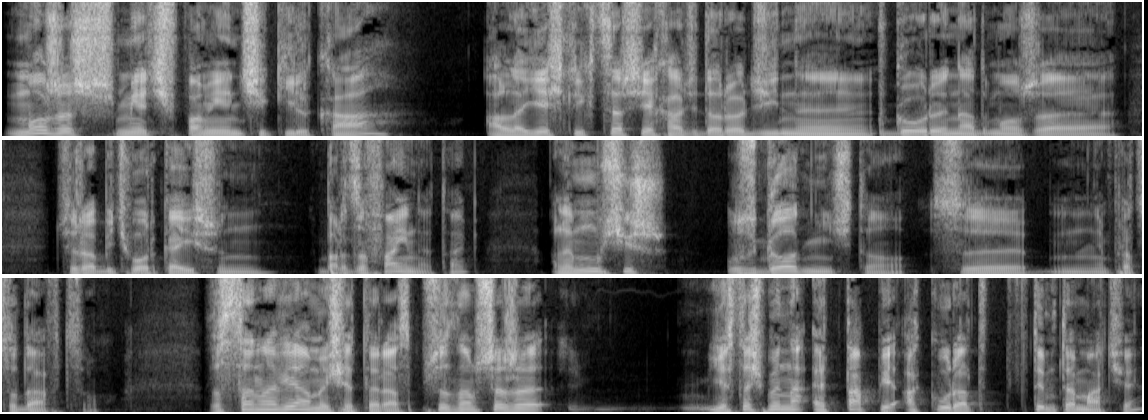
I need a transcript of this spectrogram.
możesz mieć w pamięci kilka, ale jeśli chcesz jechać do rodziny w góry, nad morze, czy robić workation, bardzo fajne, tak? Ale musisz uzgodnić to z mm, pracodawcą. Zastanawiamy się teraz, przyznam szczerze, jesteśmy na etapie akurat w tym temacie,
